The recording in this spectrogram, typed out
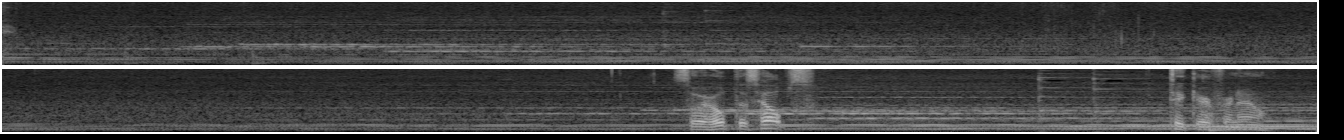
So I hope this helps. Take care for now.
